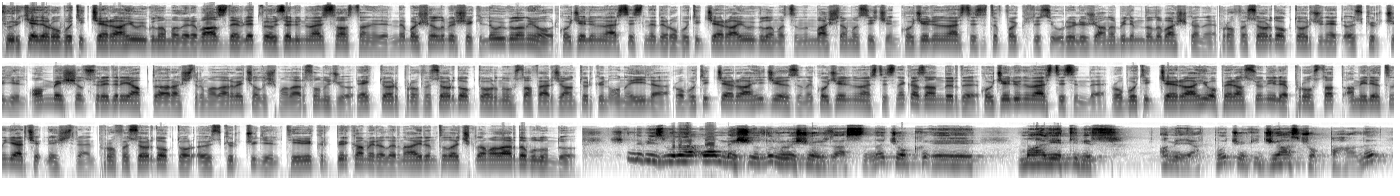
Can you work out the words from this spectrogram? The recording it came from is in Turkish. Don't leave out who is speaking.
Speaker 1: Türkiye'de robotik cerrahi uygulamaları bazı devlet ve özel üniversite hastanelerinde başarılı bir şekilde uygulanıyor. Kocaeli Üniversitesi'nde de robotik cerrahi uygulamasının başlaması için Kocaeli Üniversitesi Tıp Fakültesi Uroloji Anabilim Dalı Başkanı Profesör Doktor Cüneyt Özkürkçigil 15 yıl süredir yaptığı araştırmalar ve çalışmalar sonucu Rektör Profesör Doktor Nuh Zafer Cantürk'ün onayıyla robotik cerrahi cihazını Kocaeli Üniversitesi'ne kazandırdı. Kocaeli Üniversitesi'nde robotik cerrahi operasyonu ile prostat ameliyatını gerçekleştiren Profesör Doktor Özkürkçügil TV41 kameralarına ayrıntılı açıklamalarda bulundu.
Speaker 2: Şimdi biz buna 15 yıldır uğraşıyoruz aslında. Çok e, maliyetli bir ameliyat bu. Çünkü cihaz çok pahalı.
